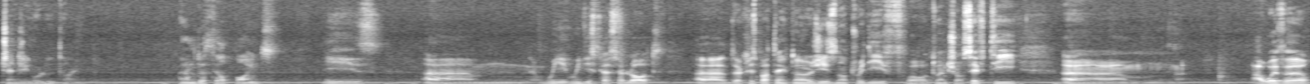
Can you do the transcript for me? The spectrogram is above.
changing all the time. And the third point is um, we, we discuss a lot. Uh, the CRISPR technology is not ready for to ensure safety. Um, however,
